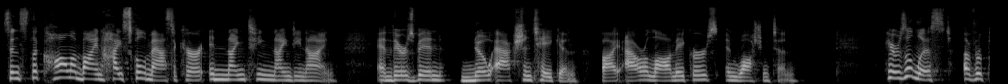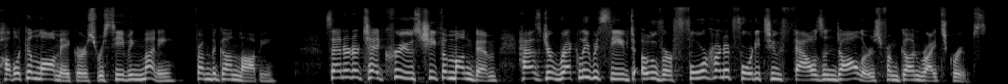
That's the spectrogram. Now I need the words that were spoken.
since the Columbine High School massacre in 1999. And there's been no action taken by our lawmakers in Washington. Here's a list of Republican lawmakers receiving money from the gun lobby. Senator Ted Cruz, chief among them, has directly received over $442,000 from gun rights groups.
